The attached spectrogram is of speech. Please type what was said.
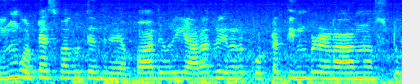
ಹೆಂಗೆ ಹೊಟ್ಟೆ ಹಸ್ವಾಗುತ್ತೆ ಅಂದರೆ, ಅಪ್ಪ ದೇವ್ರಿಗೆ ಯಾರಾದರೂ ಏನಾದ್ರು ಕೊಟ್ಟ ತಿನ್ಬಿಡೋಣ ಅನ್ನೋಷ್ಟು.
